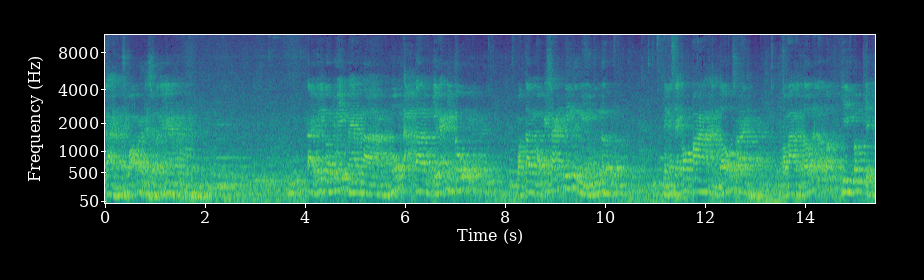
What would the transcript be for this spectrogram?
đây, mình sẽ bỏ qua cái sửa nha. Đây với cô chú ý của em là muốn đặt tên một dự án nghiên cứu, hoặc tên một cái sáng kiến kinh nghiệm cũng được thì nó sẽ có ba thành tố sau đây. Và ba thành tố là bất di, bất dịch.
